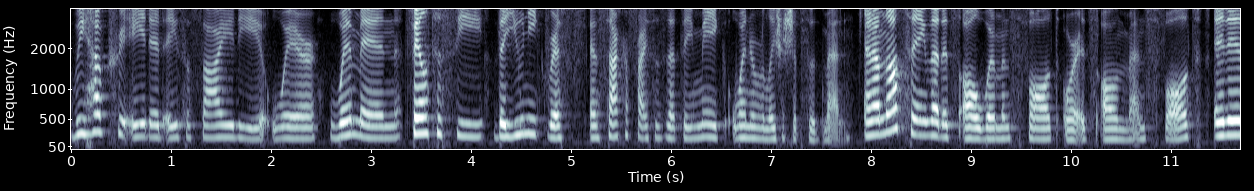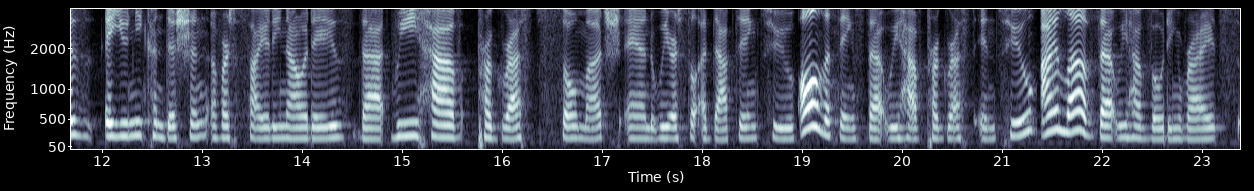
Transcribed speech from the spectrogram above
we have created a society where women fail to see the unique risks and sacrifices that they make when in relationships with men. And I'm not saying that it's all women's fault or it's all men's fault. It is a unique condition of our society nowadays that we have progressed so much and we are still adapting to all the things that we have progressed into. I love that we have voting rights,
